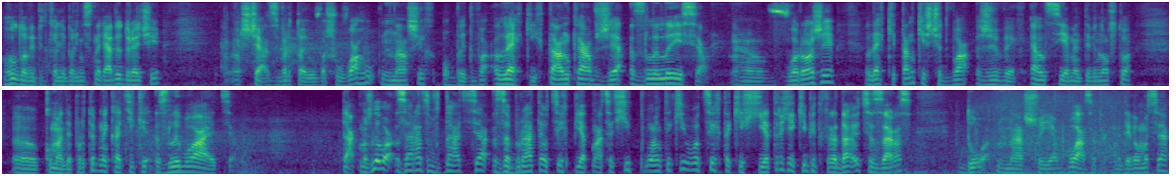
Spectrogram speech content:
голові підкаліберні снаряди. До речі, ще звертаю вашу увагу, наших обидва легких танка вже злилися. Е, Ворожі легкі танки ще два живих. LCM-90 е, команди противника тільки зливається. Так, можливо, зараз вдасться забрати оцих 15 хітпойнтиків, оцих таких хитрих, які підкрадаються зараз до нашої бази. Так, ми дивимося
